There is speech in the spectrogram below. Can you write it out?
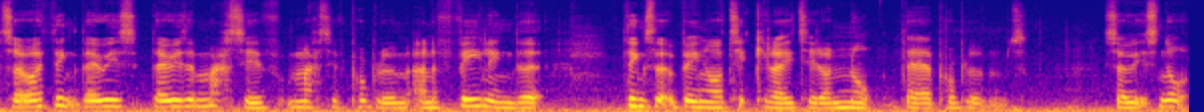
so I think there is there is a massive massive problem and a feeling that things that are being articulated are not their problems. So it's not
